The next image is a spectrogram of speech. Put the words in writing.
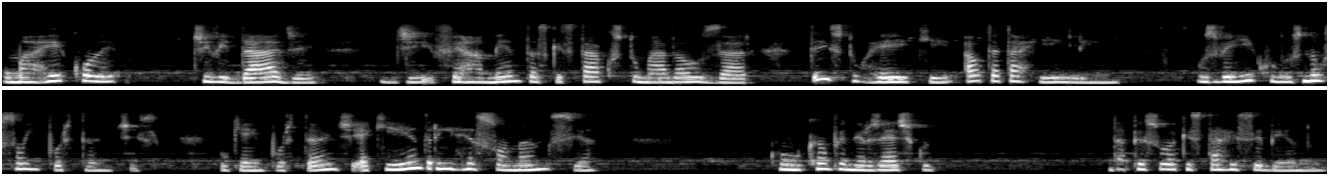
uma recoletividade de ferramentas que está acostumado a usar, desde o reiki ao teta healing. Os veículos não são importantes. O que é importante é que entre em ressonância com o campo energético da pessoa que está recebendo.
